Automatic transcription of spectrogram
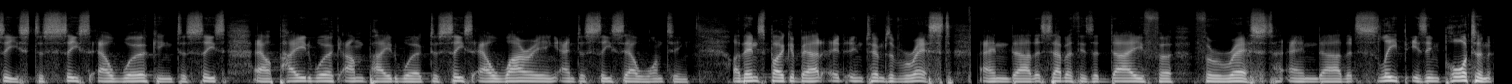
cease, to cease our working, to cease our paid work, unpaid work, to cease our worrying, and to cease our wanting. I then spoke about it in terms of rest, and uh, Sabbath is a day for, for rest, and uh, that sleep is important.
